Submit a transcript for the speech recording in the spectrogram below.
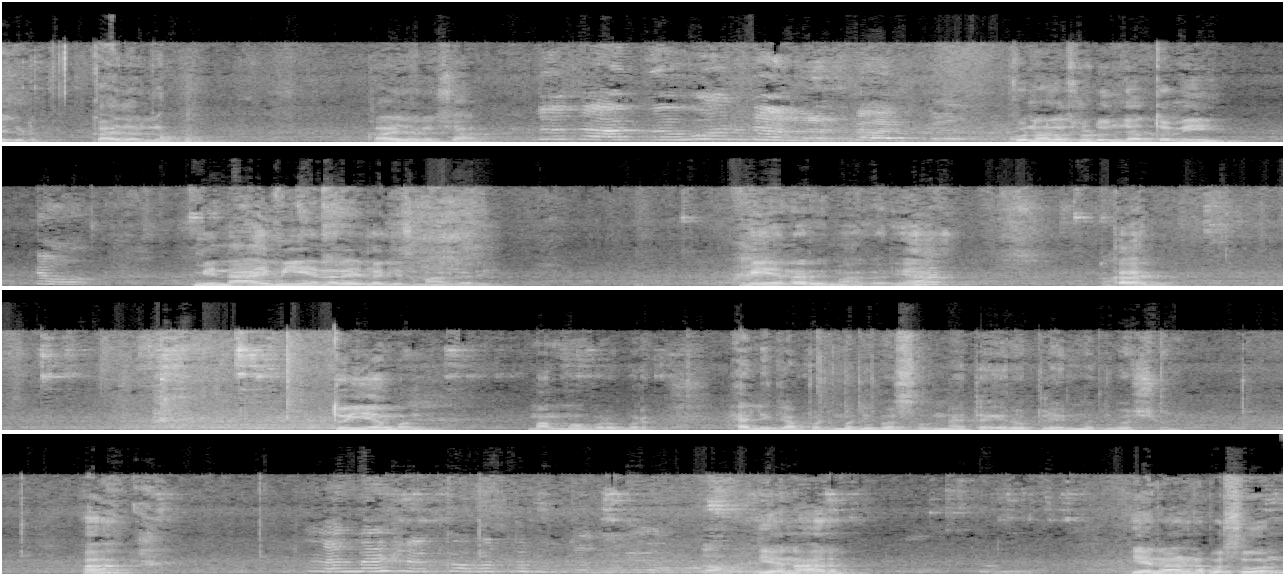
इकडं. काय झालं? काय झालं सांग कोणाला सोडून जातो मी? मी नाही मी येणार आहे लगेच माघारी. मी येणार आहे माघारी हां? काय? तू ये मग मम्मा बरोबर. हेलिकॉप्टरमध्ये बसून नाही तर एरोप्लेनमध्ये बसून हां? येणार? येणार ना बसून?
